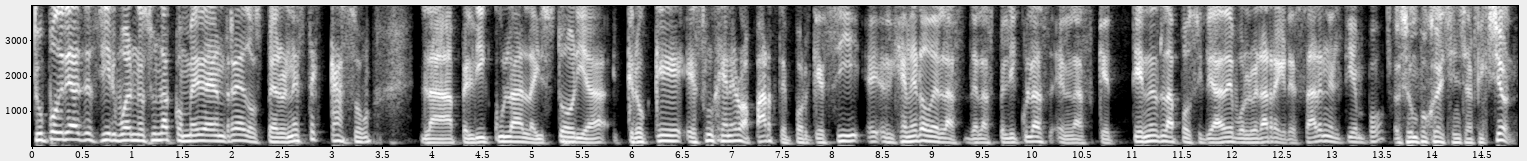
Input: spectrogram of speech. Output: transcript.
Tú podrías decir, bueno, es una comedia de enredos, pero en este caso, la película, la historia, creo que es un género aparte, porque sí, el género de las, de las películas en las que tienes la posibilidad de volver a regresar en el tiempo sea, un poco de ciencia ficción.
